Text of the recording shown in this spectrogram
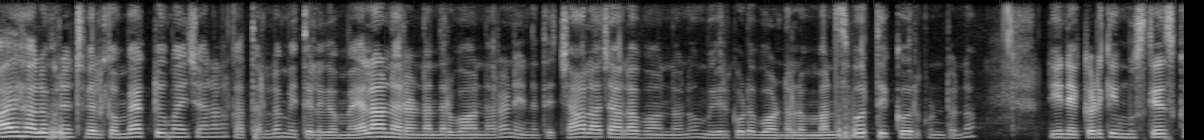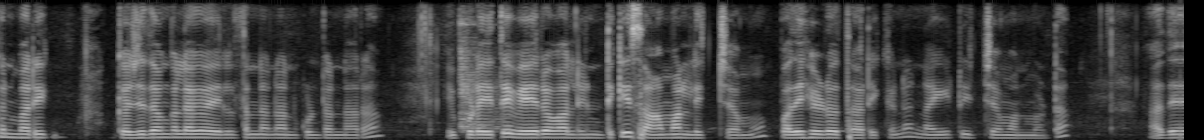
Hi hello friends welcome back to my channel. కథల్లో మీ తెలుగమ్మ ఎలా ఉన్నారండి? అందరు బాగున్నారా? నేనైతే చాలా చాలా బాగున్నాను. మీరు కూడా బాగుండాలని మనస్ఫూర్తిగా కోరుకుంటున్నా. నేను ఎక్కడికి ముసుగేసుకుని మరి గజదొంగలాగా వెళ్తున్నాను అనుకుంటున్నారా? ఇప్పుడైతే వేరే వాళ్ళ ఇంటికి సామాన్లు ఇచ్చాము. పదిహేడో తారీఖున నైట్ ఇచ్చామన్నమాట. అదే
